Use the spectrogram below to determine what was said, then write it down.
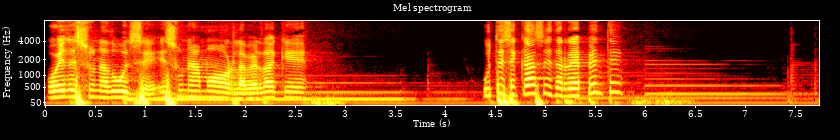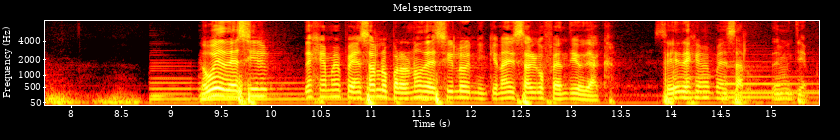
O ella es una dulce, es un amor, la verdad que... Usted se casa y de repente... Lo voy a decir, déjeme pensarlo para no decirlo ni que nadie salga ofendido de acá. Sí, déjeme pensarlo, déme un tiempo.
